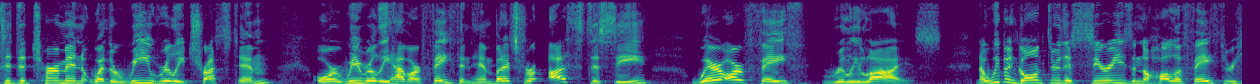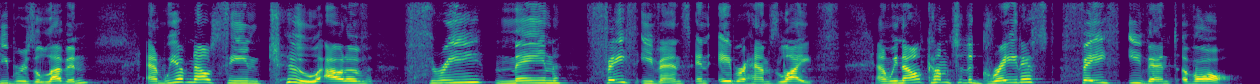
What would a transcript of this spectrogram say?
to determine whether we really trust Him or we really have our faith in Him, but it's for us to see where our faith really lies. Now, we've been going through this series in the Hall of Faith through Hebrews 11, and we have now seen two out of three main faith events in Abraham's life. And we now come to the greatest faith event of all,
